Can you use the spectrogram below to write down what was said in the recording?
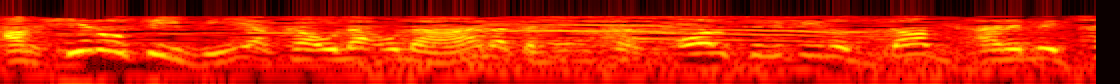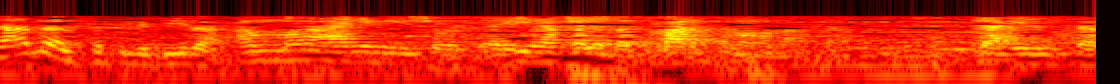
Ang Hero TV ang kauna-unahan at naging isang all-Filipino dubbed anime channel sa Pilipinas. ang mga animations ay pinapalabas para sa mga bata dahil sa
